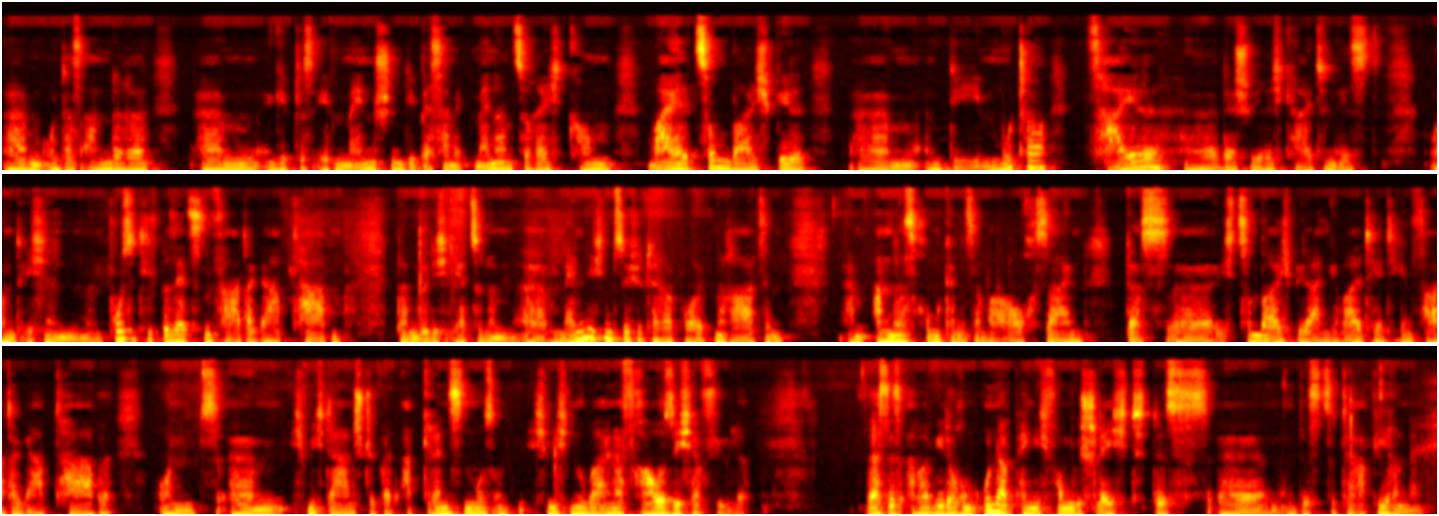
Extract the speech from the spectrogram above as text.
Ähm, und das andere ähm, gibt es eben Menschen, die besser mit Männern zurechtkommen, weil zum Beispiel ähm, die Mutter Teil äh, der Schwierigkeiten ist und ich einen, einen, positiv besetzten Vater gehabt haben, dann würde ich eher zu einem äh, männlichen Psychotherapeuten raten. Ähm, andersrum kann es aber auch sein, dass äh, ich zum Beispiel einen gewalttätigen Vater gehabt habe und ähm, ich mich da ein Stück weit abgrenzen muss und ich mich nur bei einer Frau sicher fühle. Das ist aber wiederum unabhängig vom Geschlecht des, äh, des zu Therapierenden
